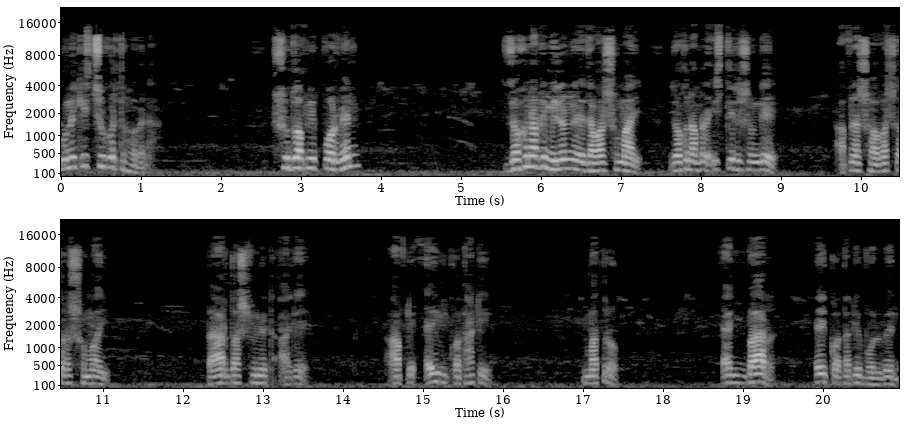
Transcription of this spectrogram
কোনো কিচ্ছু করতে হবে না। শুধু আপনি পড়বেন। যখন আপনি মিলনে যাওয়ার সময়, যখন আপনার স্ত্রীর সঙ্গে আপনার সহবাস করার সময় তার দশ মিনিট আগে আপনি এই কথাটি মাত্র একবার এই কথাটি বলবেন।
